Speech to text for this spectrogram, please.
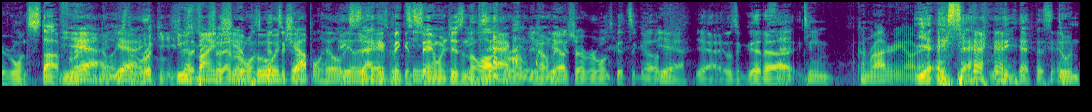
everyone's stuff. Right? Yeah, you know, yeah. He's the rookie. He He's was got to make buying sure that everyone's shampoo good in to Chapel go. Hill the other exactly. day He's for the making sandwiches in the locker room. You know, making sure everyone's good to go. Yeah. yeah. It was a good. Uh, team camaraderie. All right. yeah, exactly. yeah, that's doing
